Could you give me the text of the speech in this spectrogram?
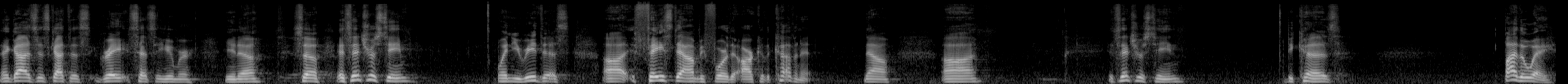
And God's just got this great sense of humor, you know? So it's interesting when you read this, uh, face down before the Ark of the Covenant. Now, uh, it's interesting because, by the way,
